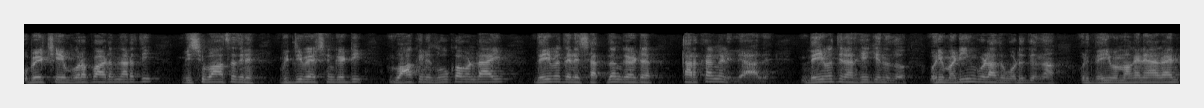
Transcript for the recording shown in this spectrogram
ഉപേക്ഷയും പുറപ്പാടും നടത്തി വിശ്വാസത്തിന് വിഡ്ഢിവേഷം കെട്ടി വാക്കിന് തൂക്കമുണ്ടായി ദൈവത്തിന്റെ ശബ്ദം കേട്ട് തർക്കങ്ങളില്ലാതെ ദൈവത്തിന് അർഹിക്കുന്നത് ഒരു മടിയും കൂടാതെ കൊടുക്കുന്ന ഒരു ദൈവമകനാകാൻ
